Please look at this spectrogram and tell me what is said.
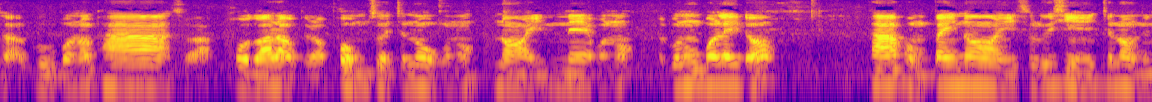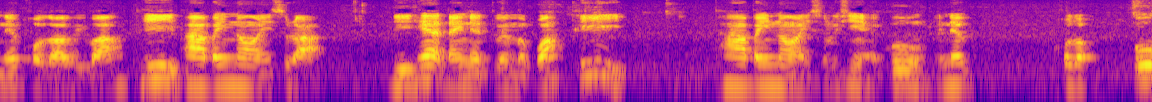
ဆိုတာအခုပေါ့နော်ဖာဆိုတာခေါ်သွားတာဆိုတော့ဖုံဆိုတော့ကျွန်တော်ပေါ့နော်နော်နေပေါ့နော်အကုန်လုံးပေါ်လိုက်တော့ဖာဖုံပိန်နော်ဆိုလို့ရှိရင်ကျွန်တော်နည်းနည်းခေါ်သွားပြီပါဖီဖာပိန်နော်ဆိုတာဒီထက်အတိုင်းနဲ့တွဲမှာကွာဖီဖာပိန်နော်ဆိုလို့ရှိရင်အခုနည်းနည်းခေါ်တော့ကို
